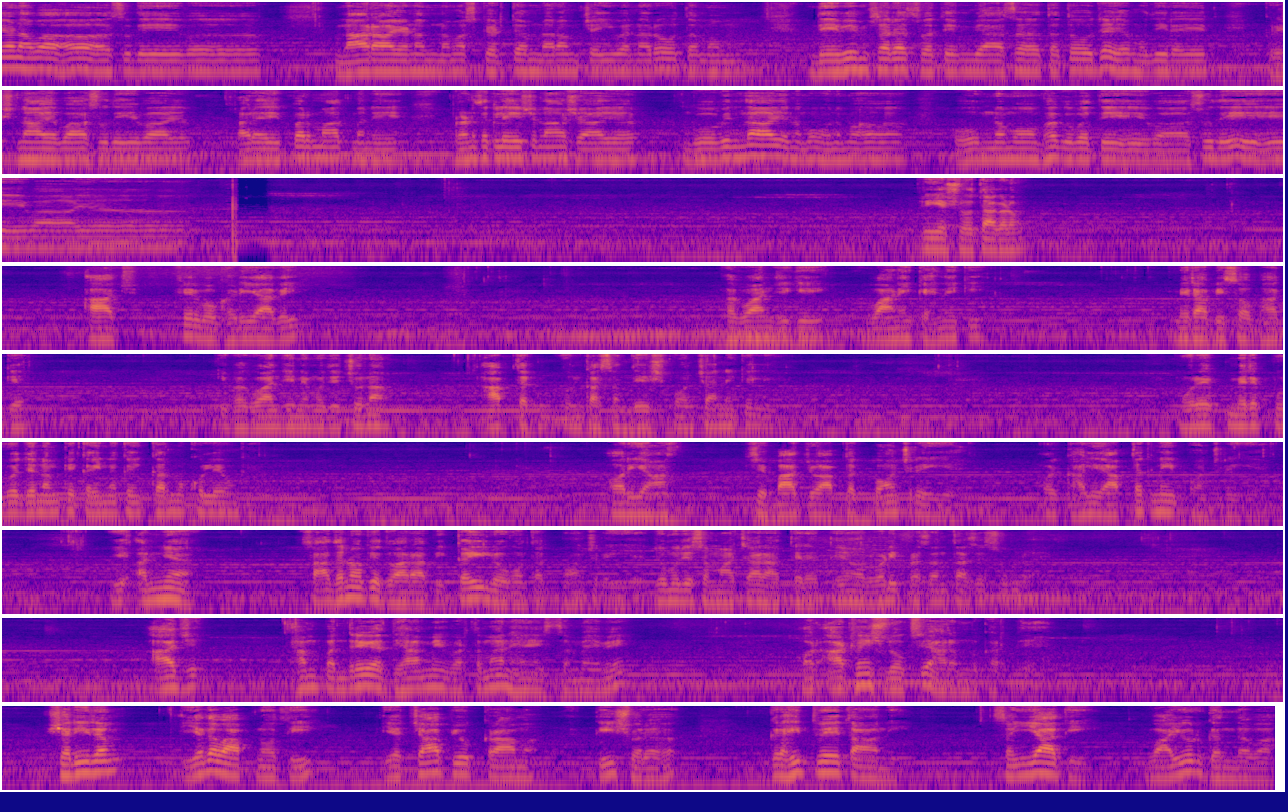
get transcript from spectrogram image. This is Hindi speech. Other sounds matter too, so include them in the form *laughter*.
वासुदेव नारायणं नमस्कृत्यं नरं चैव नरोत्तमं। देवीं सरस्वतीं व्यास ततो जयमुदीरयेत्। कृष्णाय वासुदेवाय। हरे परमात्मने प्रणतक्लेशनाशाय। गोविन्दाय नमो नमः। ॐ नमो भगवते वासुदेवाय। प्रिय श्रोतागणों आज फिर वो घड़ी आ गई। भगवान जी की वाणी कहने की मेरा भी सौभाग्य कि भगवान जी ने मुझे चुना आप तक उनका संदेश पहुँचाने के लिए। मेरे मेरे पूर्व जन्म के कहीं ना कहीं कर्म खुले होंगे। और यहाँ से बात जो आप तक पहुँच रही है और खाली आप तक नहीं पहुँच रही है, ये अन्य साधनों के द्वारा भी कई लोगों तक पहुँच रही है, जो मुझे समाचार आते रहते हैं और बड़ी प्रसन्नता से सुन रहे हैं। आज हम पंद्रहवें अध्याय में वर्तमान हैं इस समय में और आठवें श्लोक से आरंभ करते हैं। शरीरम यदवाप्नोति यचाप्युक्राम तीश्वर ग्रहित्वेतानि संयाति वायुर्गंधवा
